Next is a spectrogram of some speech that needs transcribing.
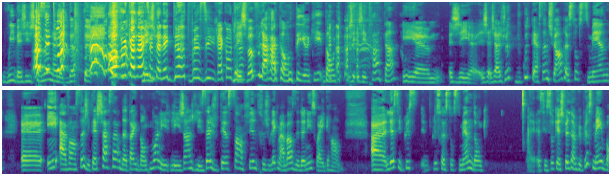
Oui, ben j'ai justement une anecdote. euh, On veut connaître Mais cette je- anecdote, vas-y, raconte-la. Ben, je vais vous la raconter, OK? Donc, j'ai- j'ai 30 ans et euh, euh, j'ajoute beaucoup de personnes. Je suis en ressources humaines euh, et avant ça, j'étais chasseur de tête. Donc, moi, les, les gens, je les ajoutais sans filtre. Je voulais que ma base de données soit grande. Euh, là, c'est plus, plus ressources humaines. Donc, euh, c'est sûr que je filtre un peu plus, mais bon,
